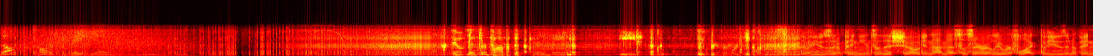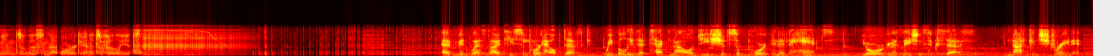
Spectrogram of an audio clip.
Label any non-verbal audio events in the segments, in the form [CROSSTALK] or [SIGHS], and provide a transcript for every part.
Blog Talk Radio. Mr. Pop. The views and opinions of this show do not necessarily reflect the views and opinions of this network and its affiliates. At Midwest IT Support Help Desk, we believe that technology should support and enhance your organization's success, not constrain it.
